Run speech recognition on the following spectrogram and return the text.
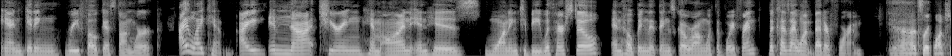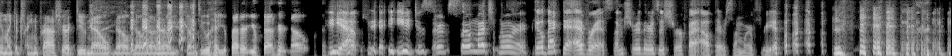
and getting refocused on work. I like him. I am not cheering him on in his wanting to be with her still and hoping that things go wrong with the boyfriend because I want better for him. Yeah, it's like watching like a train crash. You're like, dude, no, no, no, no, no, no, don't do it. You're better. You're better. No. Yeah, you deserve so much more. Go back to Everest. I'm sure there's a Sherpa out there somewhere for you.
